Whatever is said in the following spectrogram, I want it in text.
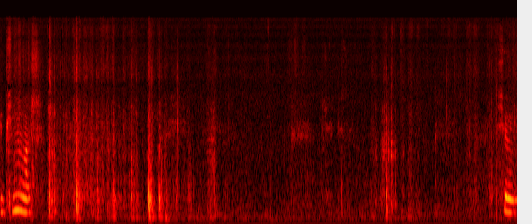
Bir pimi var. Şöyle.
